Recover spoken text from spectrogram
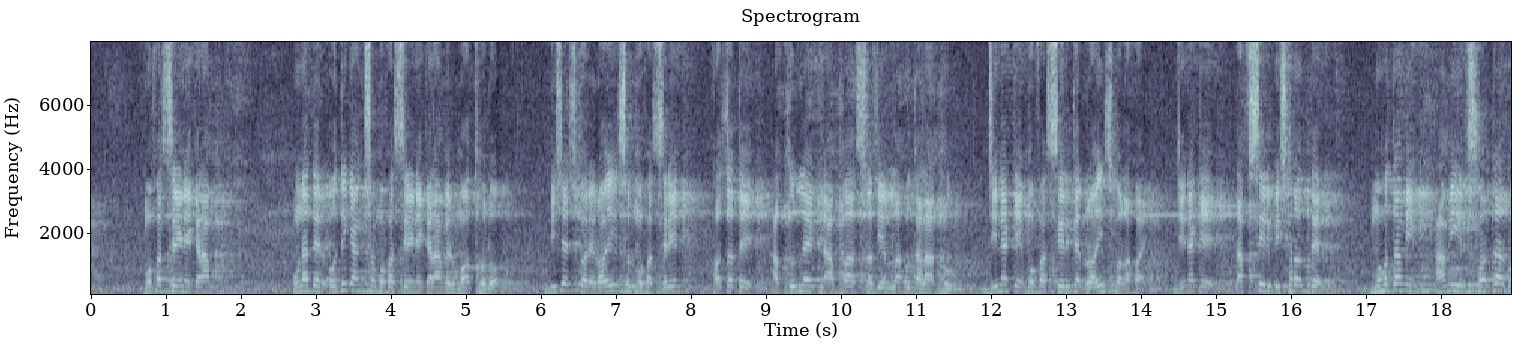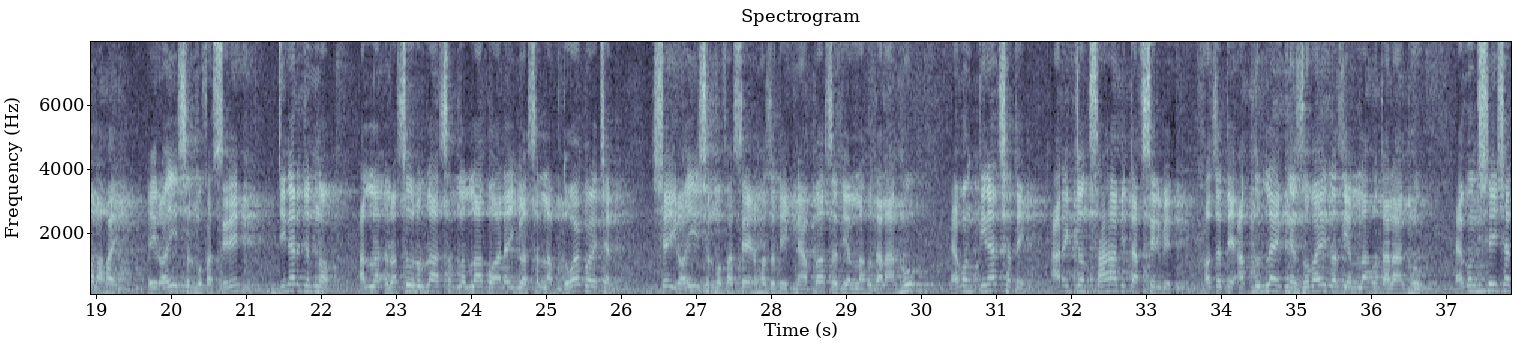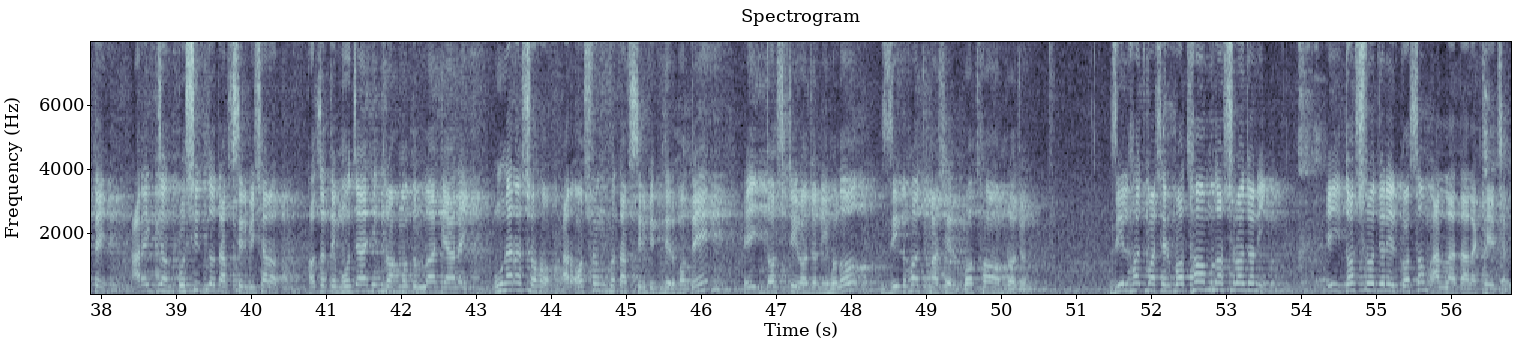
মুফাসরিনে কারাম ওনাদের অধিকাংশ মুফাসরিনে কারামের মত হলো, বিশেষ করে রইসুল মুফাসরিন হজরতে আবদুল্লাহ ইবনে আব্বাস রাজিয়াল্লাহ তালানহু যিনাকে মুফাসিরদের রইস বলা হয় যিনাকে তাফসির বিশারদদের মোহতামিম আমির সর্দার বলা হয়। এই রইসুল মুফাসিরিন যিনার জন্য আল্লাহ রসুল্লাহ সাল্লাহ আলহি আসাল্লাম দোয়া করেছেন। সেই রইসুল মুফাসিরিন হজরত ইবনে আব্বাস রাজি আল্লাহ তালানহু এবং তিনার সাথে আরেকজন সাহাবি তাফসিরবিদ হজরতে আবদুল্লাহ ইবনে জুবাইর রাজি আল্লাহ তালানহু এবং সেই সাথে আরেকজন প্রসিদ্ধ তাফসির বিশারদ হজরতে মুজাহিদ রহমতুল্লাহ আলাই উনারা সহ আর অসংখ্য তাফসিরবিদদের মতে এই দশটি রজনী হল জিলহজ মাসের প্রথম রজনী। জিলহজ মাসের প্রথম দশ রজনী, এই দশ রজনীর কসম আল্লাহ তালা খেয়েছেন।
